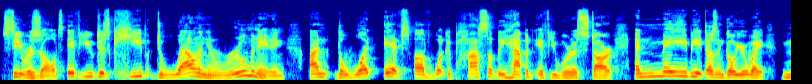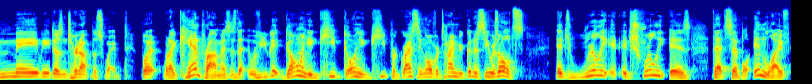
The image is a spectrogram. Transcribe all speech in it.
see results if you just keep dwelling and ruminating on the what ifs of what could possibly happen if you were to start and maybe it doesn't go your way. Maybe it doesn't turn out this way. But what I can promise is that if you get going and keep going and keep progressing over time, you're going to see results. It's really, it, it, truly is that simple. In life,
